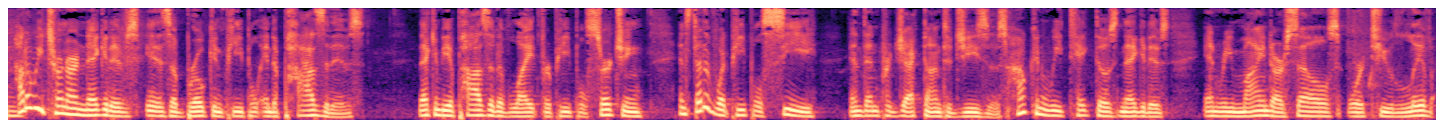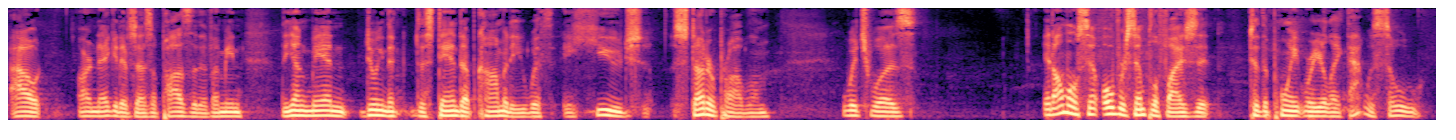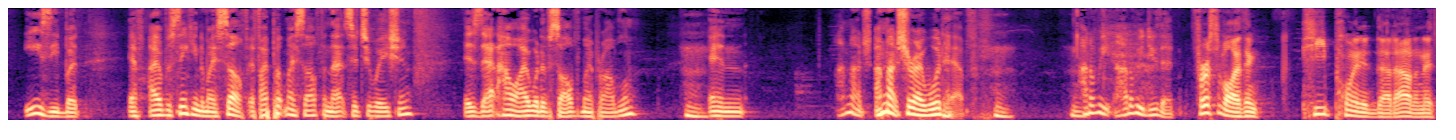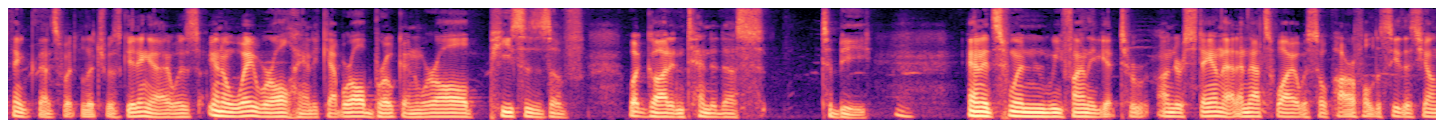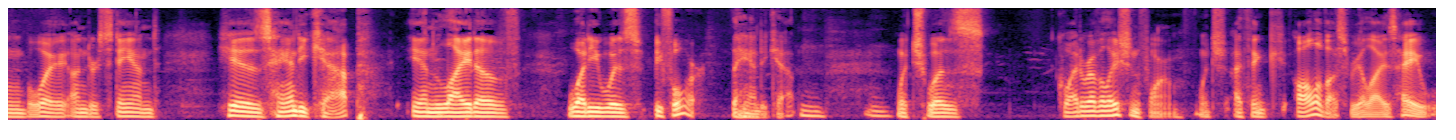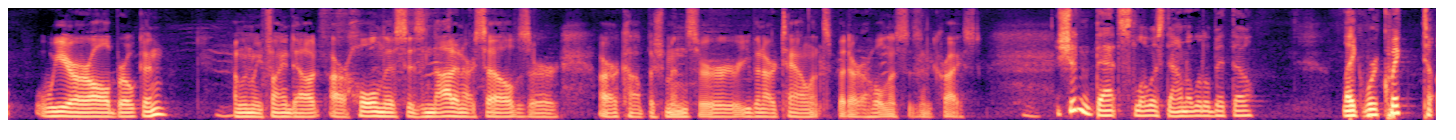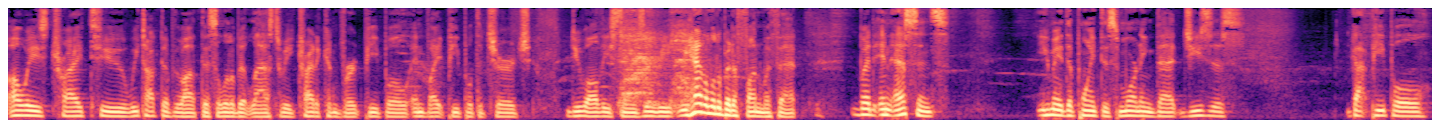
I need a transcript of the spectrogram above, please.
How do we turn our negatives as a broken people into positives that can be a positive light for people searching instead of what people see and then project onto Jesus? How can we take those negatives and remind ourselves or to live out our negatives as a positive? I mean, the young man doing the, the stand up comedy with a huge stutter problem, which was, it almost oversimplifies it to the point where you're like, that was so easy. But if I was thinking to myself, if I put myself in that situation, is that how I would have solved my problem? Hmm. And I'm not, I'm not sure I would have. Hmm. Hmm. How do we, how do we do that? First of all, I think he pointed that out, and I think that's what Litch was getting at. Was in a way we're all handicapped, we're all broken, we're all pieces of what God intended us to be, hmm. And it's when we finally get to understand that. And that's why it was so powerful to see this young boy understand his handicap in light of what he was before the handicap, mm. Mm. which was quite a revelation for him, which I think all of us realize hey, we are all broken. And when we find out our wholeness is not in ourselves or our accomplishments or even our talents, but our wholeness is in Christ. Shouldn't that slow us down a little bit, though? Like, we're quick to always try to, we talked about this a little bit last week, try to convert people, invite people to church, do all these things. And we, we had a little bit of fun with that. But in essence, you made the point this morning that Jesus got people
